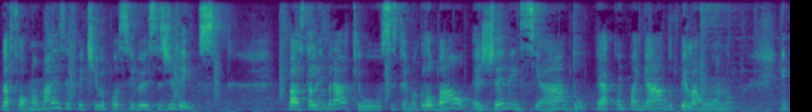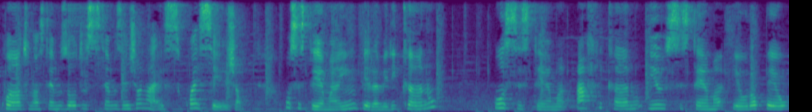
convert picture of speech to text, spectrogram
da forma mais efetiva possível esses direitos. Basta lembrar que o sistema global é gerenciado, é acompanhado pela ONU, enquanto nós temos outros sistemas regionais, quais sejam o sistema interamericano, o sistema africano e o sistema europeu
